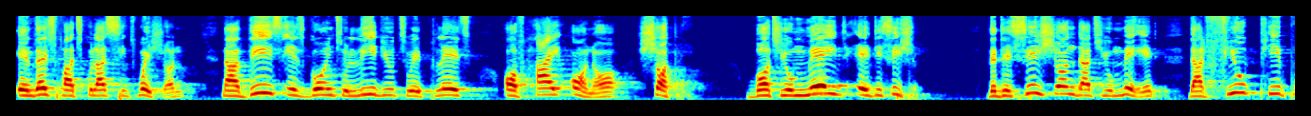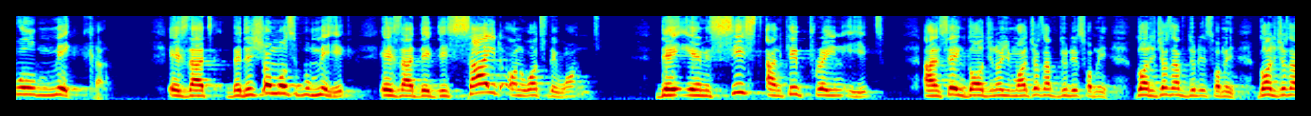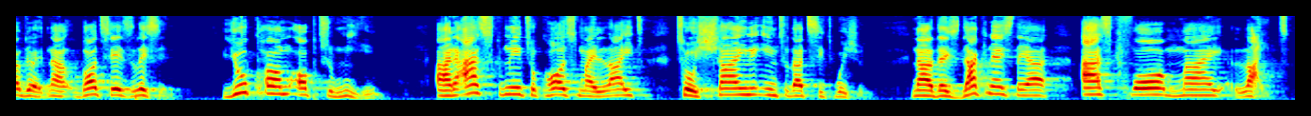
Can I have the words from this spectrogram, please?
in this particular situation. Now, this is going to lead you to a place of high honor shortly. But you made a decision. The decision that you made that few people make is that the decision most people make is that they decide on what they want, they insist and keep praying it and saying, God, you know, you might just have to do this for me. God, you just have to do this for me. God, you just have to do it. Now, God says, listen, you come up to me and ask me to cause my light to shine into that situation. Now, there's darkness there. Ask for my light.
